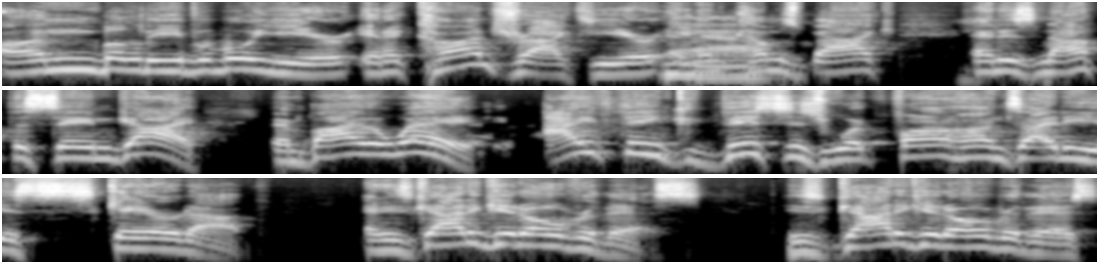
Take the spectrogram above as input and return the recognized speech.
unbelievable year in a contract year and Yeah. then comes back and is not the same guy. And by the way, I think this is what Farhan Zaidi is scared of. And he's got to get over this. He's got to get over this.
